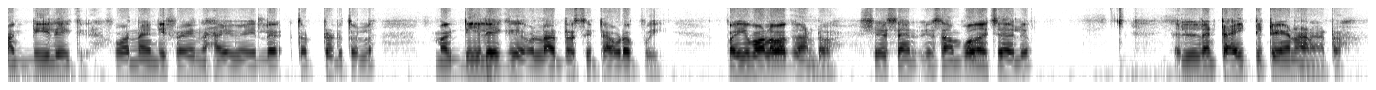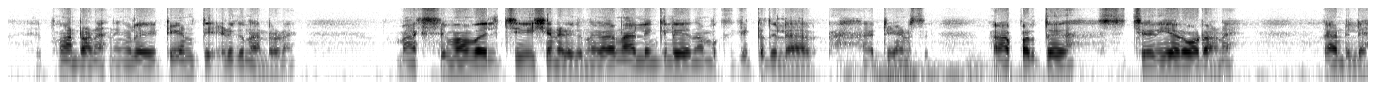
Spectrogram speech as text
മഗ്ഡിയിലേക്ക് ഫോർ നയന്റി ഫൈവ് എന്ന ഹൈവേയിലെ തൊട്ടടുത്തുള്ള മഗ്ഡിയിലേക്ക് ഉള്ള അഡ്രസ്സ് ഇട്ട് അവിടെ പോയി. അപ്പോൾ ഈ വളവൊക്കെ കണ്ടോ? പക്ഷേ സംഭവം എന്ന് വെച്ചാൽ എല്ലാം ടൈറ്റ് ടേണാണ് കേട്ടോ. ഇപ്പം കണ്ടോണേ നിങ്ങൾ ടേൺ എടുക്കുന്നുണ്ടോണേ മാക്സിമം വലിച്ച് വീശാണ് എടുക്കുന്നത്. കാരണം അല്ലെങ്കിൽ നമുക്ക് കിട്ടത്തില്ല ടേൺസ് കാരണം അപ്പുറത്ത് ചെറിയ റോഡാണ് കണ്ടില്ലേ?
